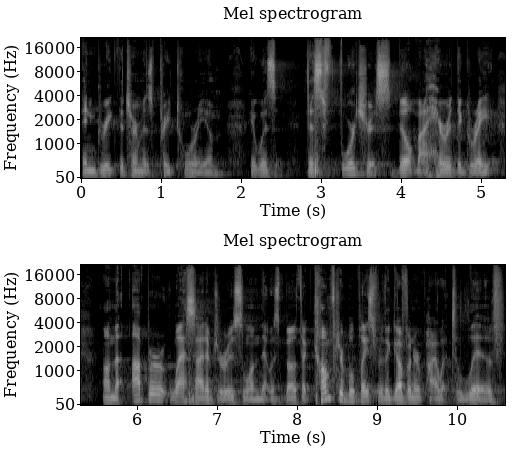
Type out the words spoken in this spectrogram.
In Greek, the term is praetorium. It was this fortress built by Herod the Great on the upper west side of Jerusalem that was both a comfortable place for the governor Pilate to live,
